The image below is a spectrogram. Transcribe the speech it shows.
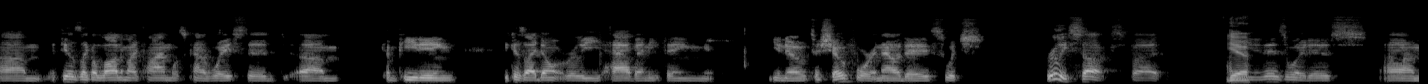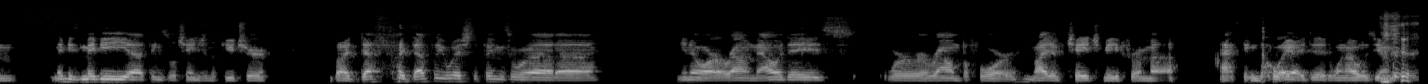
Um, it feels like a lot of my time was kind of wasted um, competing because I don't really have anything, you know, to show for it nowadays, which really sucks. But I Yeah. mean, it is what it is. Um, maybe maybe uh, things will change in the future, but definitely definitely wish the things were at uh, you know are around nowadays were around before. Might have changed me from uh, acting the way I did when I was younger.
